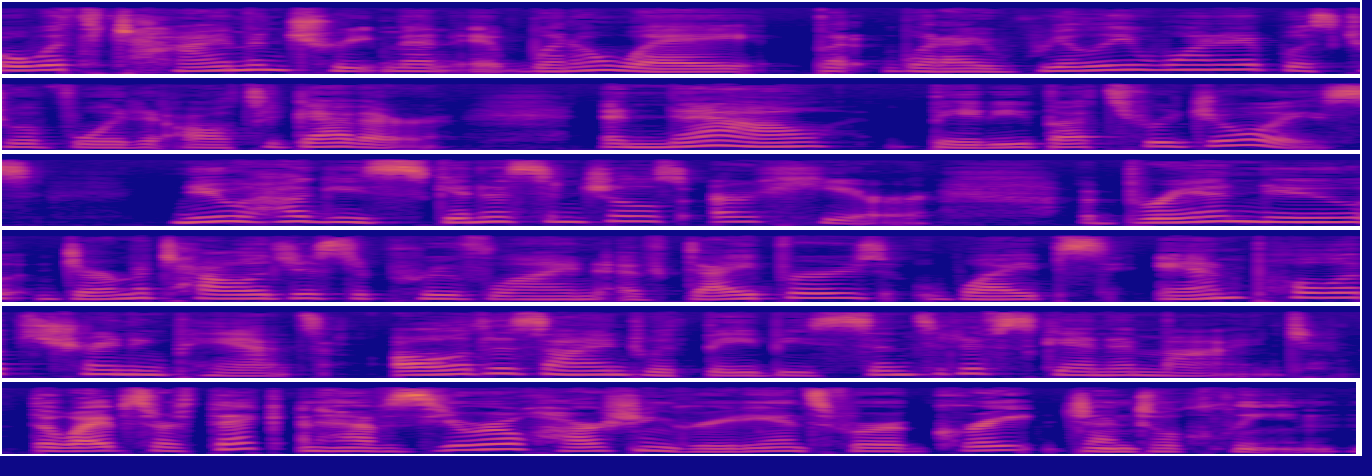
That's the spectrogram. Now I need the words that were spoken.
Well, with time and treatment, it went away, but what I really wanted was to avoid it altogether. And now, baby butts rejoice. New Huggies Skin Essentials are here, a brand new dermatologist approved line of diapers, wipes, and pull ups training pants, all designed with baby's sensitive skin in mind. The wipes are thick and have zero harsh ingredients for a great, gentle clean.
